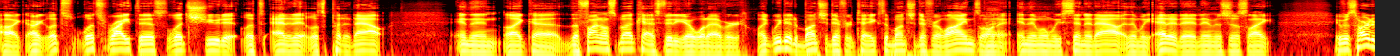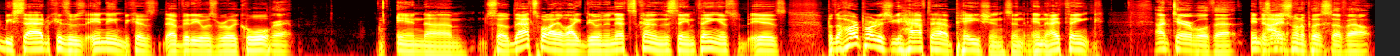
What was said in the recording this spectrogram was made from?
like, all right, let's let's write this, let's shoot it, let's edit it, let's put it out and then like uh the final smugcast video or whatever like we did a bunch of different takes a bunch of different lines on Right. it and then when we sent it out and then we edited it it was just like it was hard to be sad because it was ending because that video was really cool Right. and um so that's what i like doing and that's kind of the same thing is is but the hard part is you have to have patience and and i think I'm terrible with that. And I, I- just want to put stuff out.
